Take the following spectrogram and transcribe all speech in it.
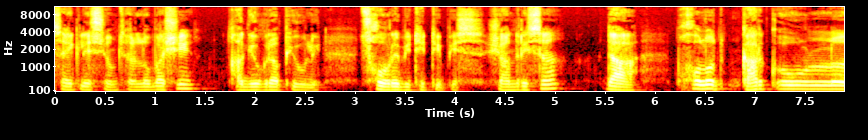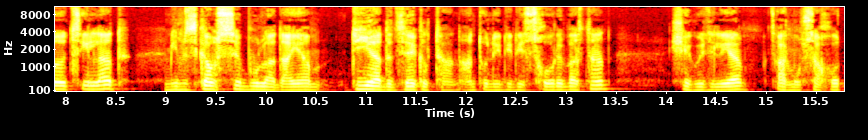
საეკლესიო მწერლობაში, ჰაგიოგრაფიული ცხოვრებითი ტიპის ჟანრისა და მხოლოდ გარკვეულ წილად მიმსგავსებულად აი ამ დიად ძეგლთან, ანტონი დიდის ცხოვრებასთან შეგვიძლია წარმოსახოთ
